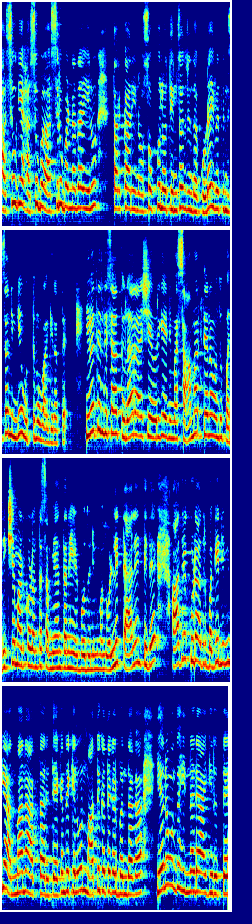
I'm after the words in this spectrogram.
ಹಸುಗೆ ಹಸು ಹಸಿರು ಬಣ್ಣದ ಏನು ತರಕಾರಿನೋ ಸೊಪ್ಪುನೋ ತಿನ್ನಿಸೋದ್ರಿಂದ ಕೂಡ ಇವತ್ತಿನ ದಿವಸ ನಿಮಗೆ ಉತ್ತಮವಾಗಿರುತ್ತೆ. ಇವತ್ತಿನ ದಿವಸ ತುಲಾ ರಾಶಿಯವರಿಗೆ ನಿಮ್ಮ ಸಾಮರ್ಥ್ಯನ ಒಂದು ಪರೀಕ್ಷೆ ಮಾಡ್ಕೊಳ್ಳೋಂಥ ಸಮಯ ಅಂತಲೇ ಹೇಳ್ಬೋದು. ನಿಮ್ಗೊಂದು ಒಳ್ಳೆ ಟ್ಯಾಲೆಂಟ್ ಇದೆ. ಆದರೆ ಕೂಡ ಅದ್ರ ಬಗ್ಗೆ ನಿಮಗೆ ಅನುಮಾನ ಆಗ್ತಾ ಇರುತ್ತೆ. ಯಾಕಂದರೆ ಕೆಲವೊಂದು ಮಾತುಕತೆಗಳು ಬಂದಾಗ ಏನೋ ಒಂದು ಹಿನ್ನಡೆ ಆಗಿರುತ್ತೆ.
